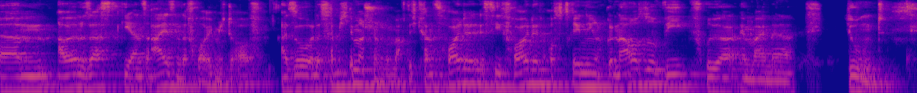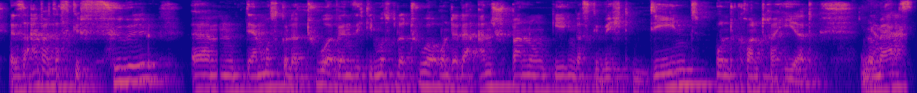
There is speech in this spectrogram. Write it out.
Ähm, aber wenn du sagst, geh ans Eisen, da freue ich mich drauf. Also das habe ich immer schon gemacht. Ich kann es heute, ist die Freude aufs Training genauso wie früher in meiner Jugend. Es ist einfach das Gefühl ähm, der Muskulatur, wenn sich die Muskulatur unter der Anspannung gegen das Gewicht dehnt und kontrahiert. Du ja. merkst,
